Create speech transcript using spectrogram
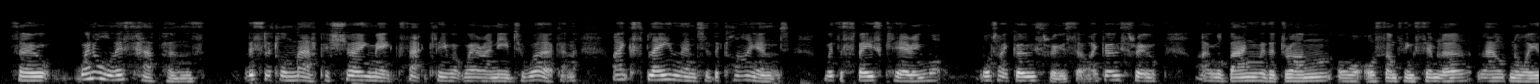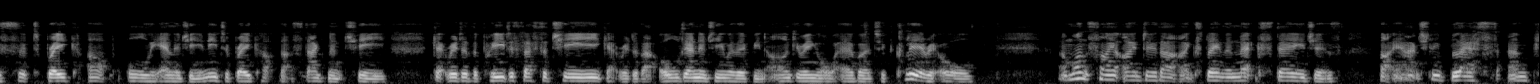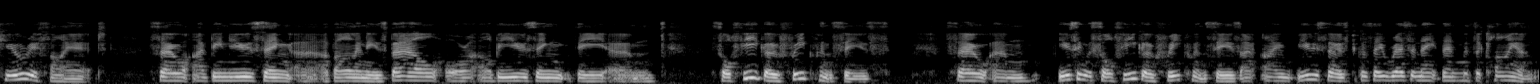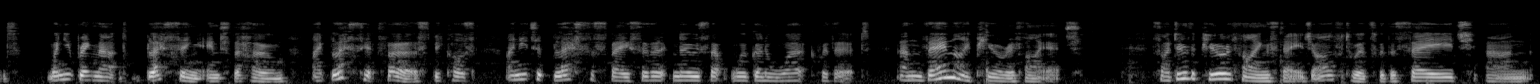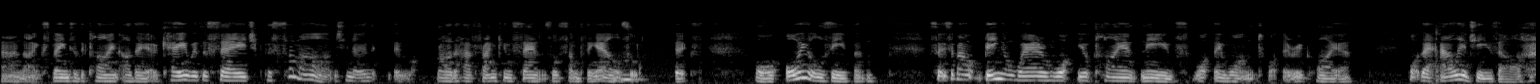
So when all this happens, this little map is showing me exactly what, where I need to work. And I explain then to the client with the space clearing what, what I go through. So I go through, I will bang with a drum or, or something similar, loud noise, so to break up all the energy. You need to break up that stagnant chi get rid of the predecessor chi, get rid of that old energy where they've been arguing or whatever to clear it all. And once I, I do that, I explain the next stage is that I actually bless and purify it. So I've been using uh, a Balinese bell or I'll be using the um, Solfeggio frequencies. So um, using the Solfeggio frequencies, I, I use those because they resonate then with the client when you bring that blessing into the home, I bless it first because I need to bless the space so that it knows that we're going to work with it. And then I purify it. So I do the purifying stage afterwards with the sage, and, and I explain to the client, are they okay with the sage? Because some aren't, you know, they, they rather have frankincense or something else, mm-hmm. or or oils even. So it's about being aware of what your client needs, what they want, what they require what their allergies are.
